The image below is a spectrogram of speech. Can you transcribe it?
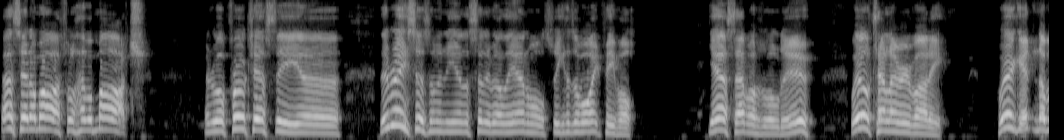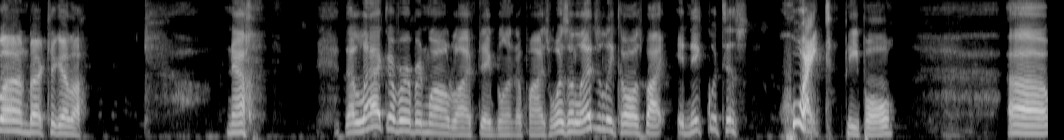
That's it, a march. We'll have a march. And we'll protest the uh the racism in the inner city about the animals because of white people. Yes, that what we'll do. We'll tell everybody. We're getting the band back together. Now, the lack of urban wildlife, Dave Blunt opines, was allegedly caused by iniquitous white people uh,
